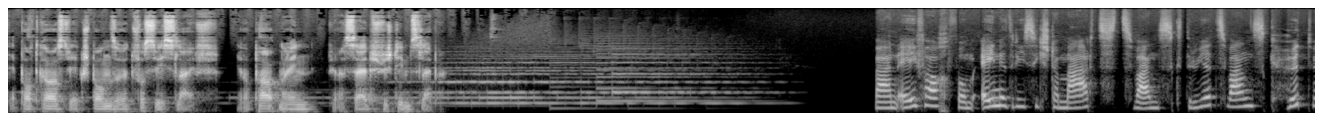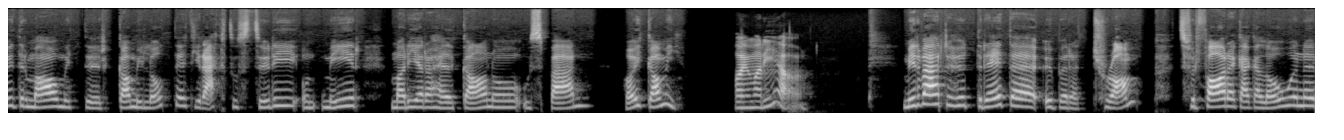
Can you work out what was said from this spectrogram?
Der Podcast wird gesponsert von Swiss Life, ihrer Partnerin für ein selbstbestimmtes Leben. Bern einfach vom 31. März 2023. Heute wieder mal mit der Gamilotte direkt aus Zürich und mir, Maria Rahel Gano aus Bern. Hoi Gami. Hoi Maria. Wir werden heute reden über Trump, das Verfahren gegen Launer,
